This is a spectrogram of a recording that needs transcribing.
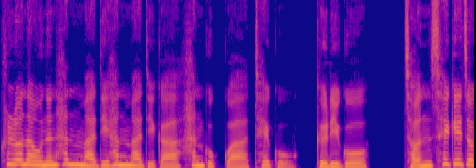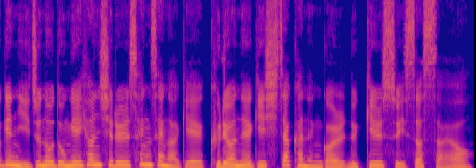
흘러나오는 한마디 한마디가 한국과 태국, 그리고 전 세계적인 이주노동의 현실을 생생하게 그려내기 시작하는 걸 느낄 수 있었어요.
